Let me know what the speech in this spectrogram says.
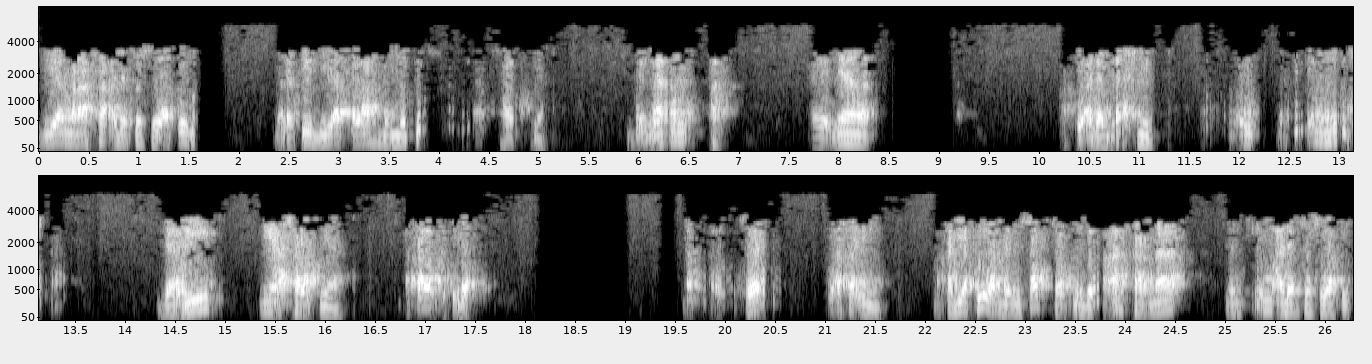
dia merasa ada sesuatu berarti dia telah memutus salatnya dengan kayaknya aku ada gas nih. Berarti dia memutuskan dari niat sholatnya. Asal tidak sesuai puasa ini. Maka dia keluar dari sholat, sholat berjamaah karena mencium ada sesuatu.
